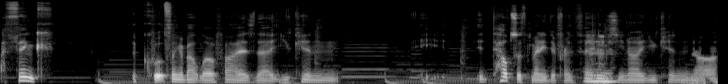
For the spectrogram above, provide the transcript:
I think the cool thing about lo-fi is that you can. It, it helps with many different things. You know, you can. Uh,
